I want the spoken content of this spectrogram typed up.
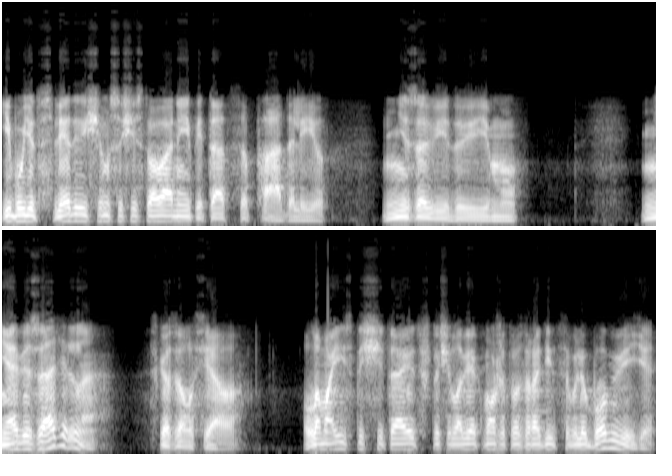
и будет в следующем существовании питаться падалью. Не завидую ему. «Не обязательно», — сказал Сяо. Ламаисты считают, что человек может возродиться в любом виде,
